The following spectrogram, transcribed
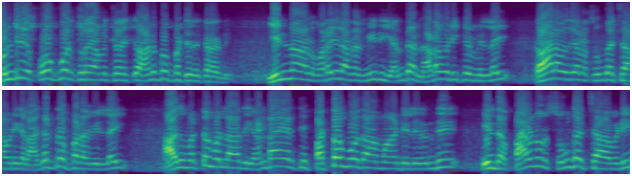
ஒன்றிய போக்குவரத்துறை அமைச்சருக்கு அனுப்பப்பட்டிருக்கிறது. இந்நாள் வரையில் அதன் மீது எந்த நடவடிக்கையும் இல்லை. காலாவதியான சுங்கச்சாவடிகள் அகற்றப்படவில்லை. அது மட்டுமல்லாது இரண்டாயிரத்தி பத்தொன்பதாம் ஆண்டிலிருந்து இந்த பரனூர் சுங்கச்சாவடி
